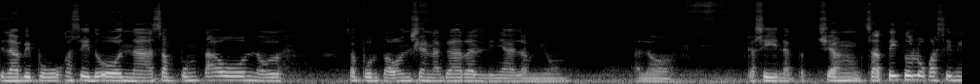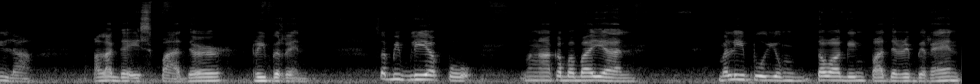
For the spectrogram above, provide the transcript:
Sinabi po kasi doon na sampung taon o sampung taon siya nag-aral, hindi niya alam yung ano, kasi nagpat siyang sa titulo kasi nila nakalagay is father reverend. Sa Biblia po mga kababayan mali po yung tawaging father reverend.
